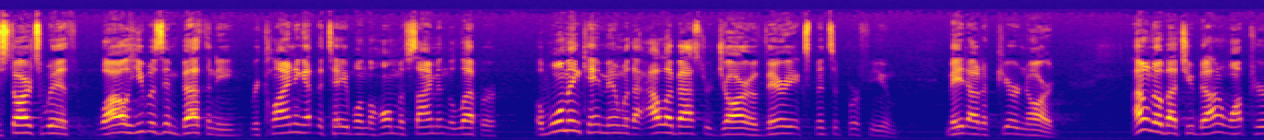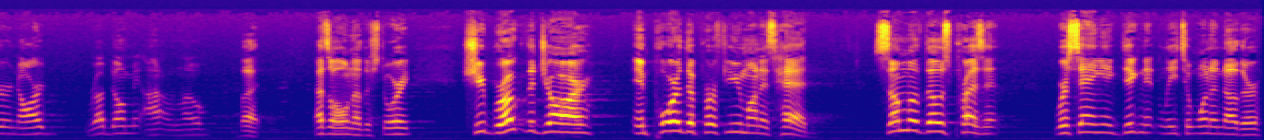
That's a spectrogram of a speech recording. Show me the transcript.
It starts with While he was in Bethany, reclining at the table in the home of Simon the leper, a woman came in with an alabaster jar of very expensive perfume made out of pure nard. I don't know about you, but I don't want pure nard rubbed on me. I don't know, but that's a whole other story. She broke the jar and poured the perfume on his head. Some of those present were saying indignantly to one another,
